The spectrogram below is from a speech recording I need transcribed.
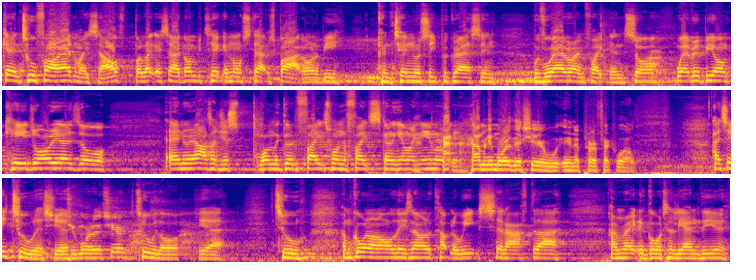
getting too far ahead of myself. But like I said, I don't want to be taking no steps back. I want to be continuously progressing with whoever I'm fighting. So whether it be on Cage Warriors or anywhere else, I just won the good fights. One of the fights that's going to get my name out How, there. how many more this year in a perfect world? I say two this year. Two more this year? Two though, yeah. Two. I'm going on holidays now in a couple of weeks, and after that, I'm ready to go till the end of the year.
